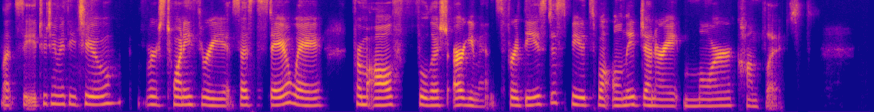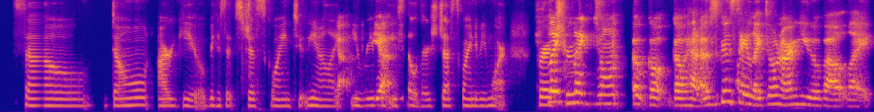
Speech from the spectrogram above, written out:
let's see, two Timothy two verse twenty three, it says, "Stay away from all foolish arguments, for these disputes will only generate more conflict." So don't argue because it's just going to, you know, like yeah. you reap yeah. what you sow. There's just going to be more. For like, true- like don't oh go go ahead. I was gonna say like don't argue about like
